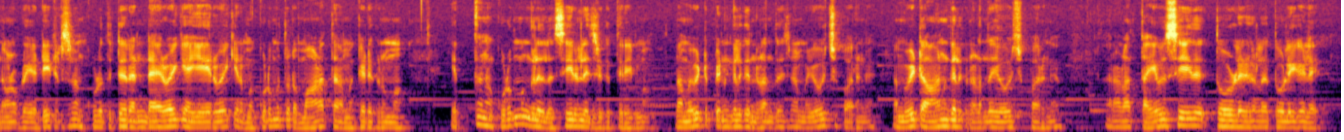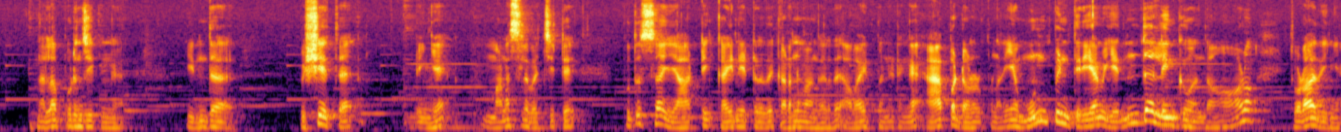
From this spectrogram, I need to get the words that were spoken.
நம்மளுடைய டீட்டெயில்ஸ்லாம் கொடுத்துட்டு ரெண்டாயிரம் ரூபாய்க்கு ஐயாயிரம் ரூபாய்க்கு நம்ம குடும்பத்தோட மானத்தை நம்ம கெடுக்கணுமா? எத்தனை குடும்பங்கள் இதில் சீரழிஞ்சிருக்கு தெரியுமா? நம்ம வீட்டு பெண்களுக்கு நடந்துச்சு நம்ம யோசிச்சு பாருங்கள் நம்ம வீட்டு ஆண்களுக்கு நடந்தால் யோசிச்சு பாருங்கள் அதனால் தயவு செய்து தோழர்களை தோழிகளே நல்லா புரிஞ்சுக்குங்க. இந்த விஷயத்தை நீங்கள் மனசில் வச்சுட்டு புதுசாக யார்ட்டையும் கை நீட்டுறது கடன் வாங்குறது அவாய்ட் பண்ணிவிடுங்க ஆப்பை டவுன்லோட் பண்ணாதீங்க. முன்பின் தெரியாமல் எந்த லிங்க் வந்தாலும் தொடாதீங்க.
